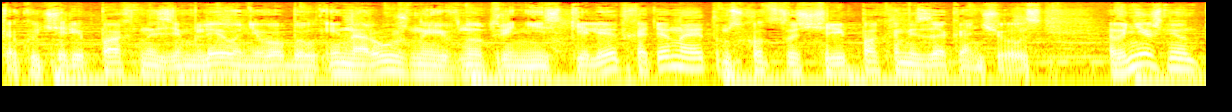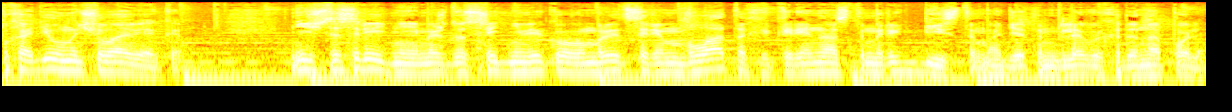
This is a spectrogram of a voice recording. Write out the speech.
Как у черепах на земле, у него был и наружный, и внутренний скелет, хотя на этом сходство с черепахами заканчивалось. Внешне он походил на человека. Нечто среднее между средневековым рыцарем в латах и коренастым регбистом, одетым для выхода на поле.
